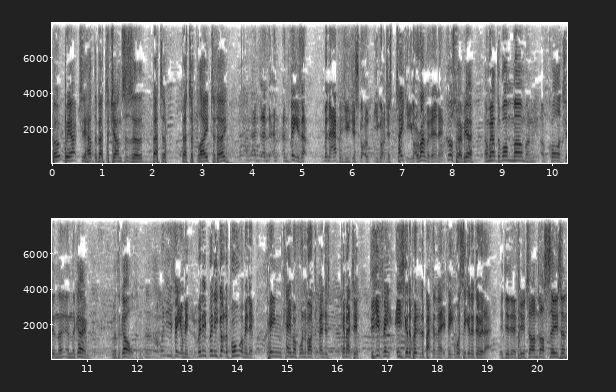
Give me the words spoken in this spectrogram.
but we actually had the better chances, a better better play today. And, and, and, and the thing is that when it happens, you just got to, you got to just take it. You got to run with it, innit? Of course we have, yeah. And we had the one moment of quality in the in the game with the goal. What did you think? I mean, when he, when he got the ball, I mean, it ping came off one of our defenders, came out to you. Did you think he's going to put it in the back of the net? You think, what's he going to do with that? He did it a few times last season.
